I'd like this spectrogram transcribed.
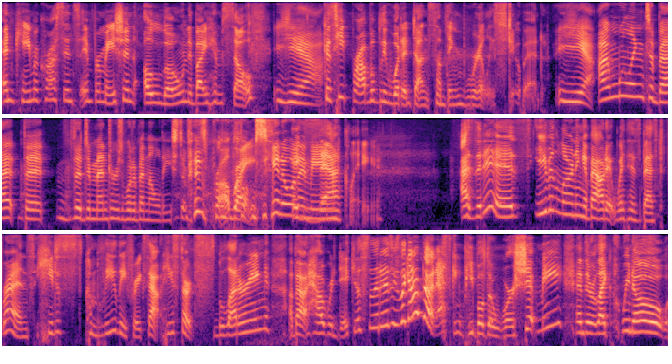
and came across this information alone by himself. Yeah. Because he probably would have done something really stupid. Yeah. I'm willing to bet that the Dementors would have been the least of his problems. Right. You know what I mean? Exactly. As it is, even learning about it with his best friends, he just completely freaks out. He starts spluttering about how ridiculous it is. He's like, I'm not asking people to worship me. And they're like, We know,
